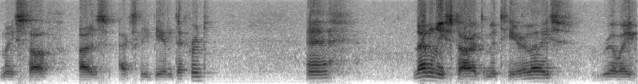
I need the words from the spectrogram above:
myself as actually being different. Uh, that only started to materialise, really,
